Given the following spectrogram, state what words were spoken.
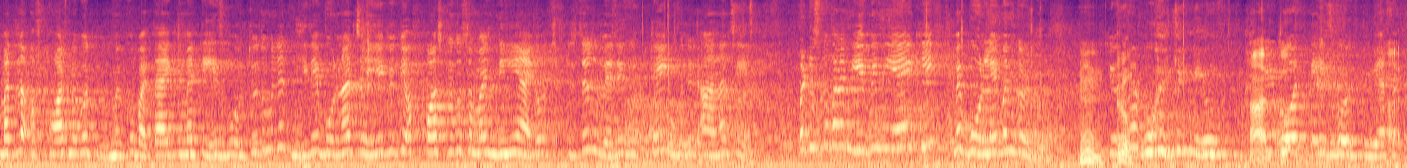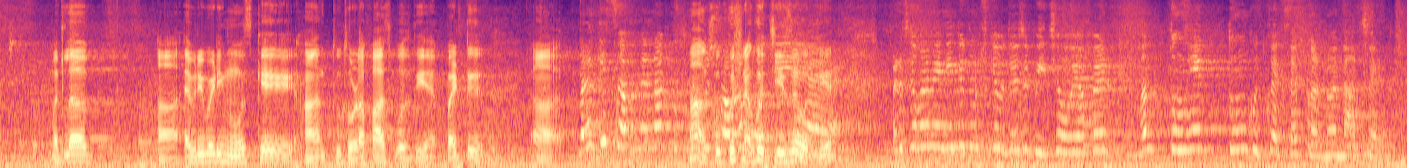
मतलब ऑफ़ कोर्स मेरे को मेरे को पता है कि मैं तेज़ बोलती हूँ तो मुझे धीरे बोलना चाहिए क्योंकि ऑफ़ कोर्स मेरे को समझ नहीं आएगा it's is very good thing मुझे आना चाहिए। बट उसका मतलब ये भी नहीं है कि मैं बोलना ही बंद कर दूँ। हम्म क्योंकि मैं बोलती नहीं हूँ हाँ, तो- बहुत तेज़ बोलती हूँ हाँ, मतलब एवरीबडी नोज़ के हाँ तू थोड़ा फास्ट बोलती है बट मतलब कि सब में ना कुछ हाँ, कुछ- कुछ ना कुछ चीज़ें होती है। पर इसका मतलब ये नहीं कि तुम उसकी वजह से पीछे हो या फिर मतलब तुम्हें तुम खुद को एक्सेप्ट कर लो ना सेट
